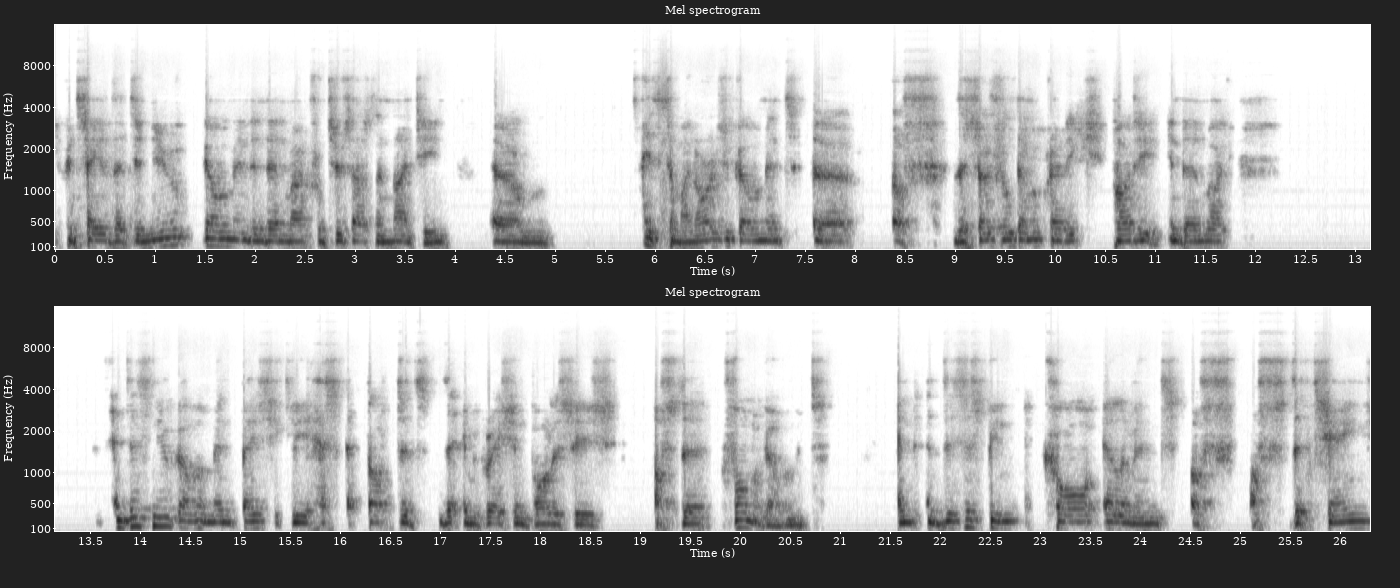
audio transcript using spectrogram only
You can say that the new government in Denmark from 2019 um, is a minority government uh, of the Social Democratic Party in Denmark. And this new government basically has adopted the immigration policies of the former government. And, and this has been a core element of, of the change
